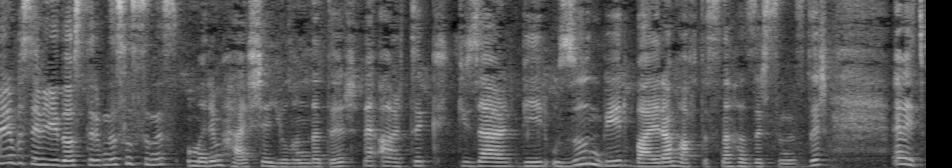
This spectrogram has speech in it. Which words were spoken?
Merhaba sevgili dostlarım, nasılsınız? Umarım her şey yolundadır ve artık güzel bir, uzun bir bayram haftasına hazırsınızdır. Evet,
